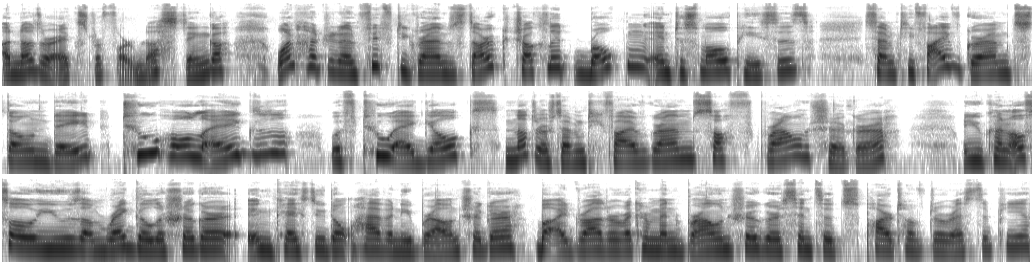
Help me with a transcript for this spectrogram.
another extra for dusting, 150 grams dark chocolate broken into small pieces, 75 grams stone date, 2 whole eggs with 2 egg yolks, another 75 grams soft brown sugar, you can also use um, regular sugar in case you don't have any brown sugar, but I'd rather recommend brown sugar since it's part of the recipe.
